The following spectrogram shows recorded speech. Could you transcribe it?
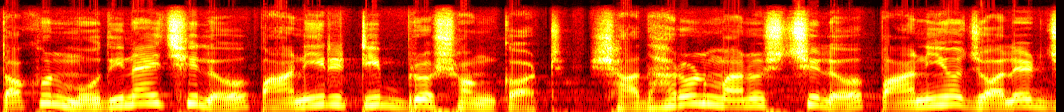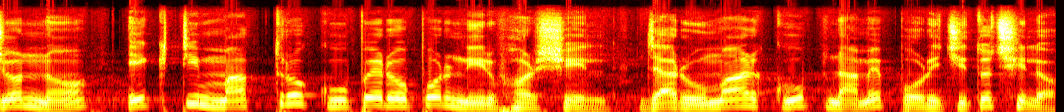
তখন মদিনায় ছিল পানির তীব্র সংকট। সাধারণ মানুষ ছিল পানীয় জলের জন্য একটি মাত্র কূপের ওপর নির্ভরশীল, যা রুমার কূপ নামে পরিচিত ছিল।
